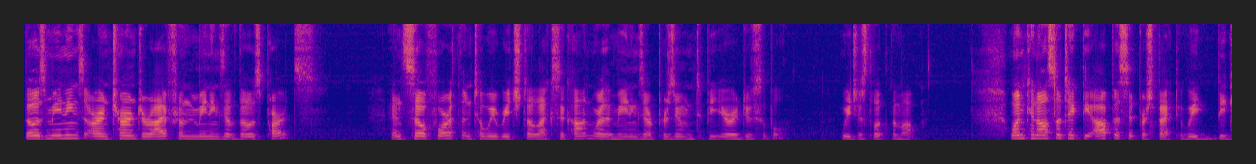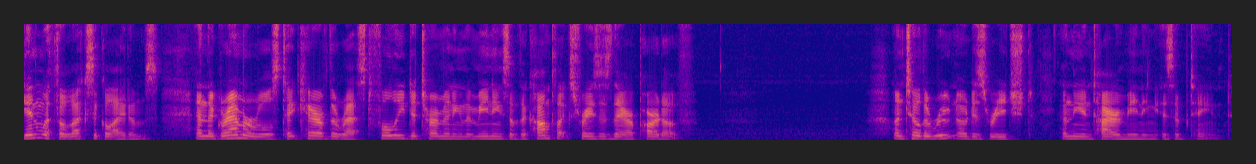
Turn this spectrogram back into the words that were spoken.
Those meanings are in turn derived from the meanings of those parts, and so forth until we reach the lexicon where the meanings are presumed to be irreducible. We just look them up. One can also take the opposite perspective. We begin with the lexical items, and the grammar rules take care of the rest, fully determining the meanings of the complex phrases they are part of, until the root node is reached and the entire meaning is obtained.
